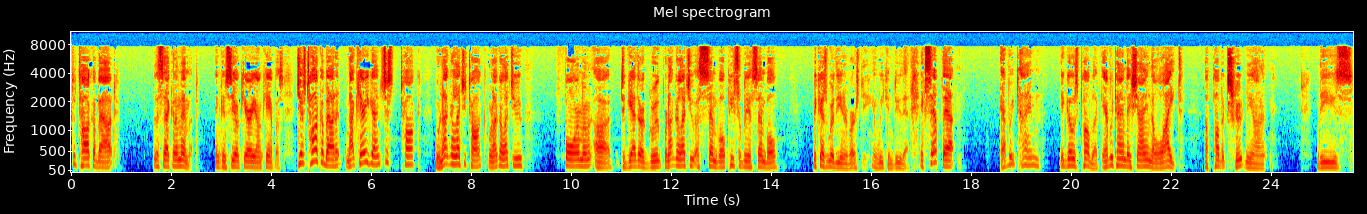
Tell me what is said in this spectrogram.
to talk about the Second Amendment and concealed carry on campus. Just talk about it, not carry guns. Just talk. We're not going to let you talk. We're not going to let you form uh, together a group. We're not going to let you assemble, peaceably assemble, because we're the university and we can do that. Except that every time it goes public, every time they shine the light of public scrutiny on it, these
